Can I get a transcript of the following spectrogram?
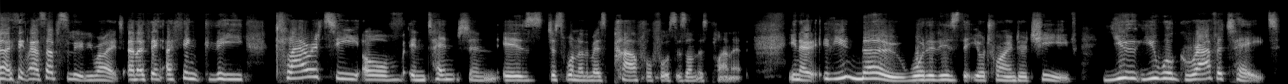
I think that's absolutely right. And I think I think the clarity of intention is just one of the most powerful forces on this planet. You know, if you know what it is that you're trying to achieve, you you will gravitate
